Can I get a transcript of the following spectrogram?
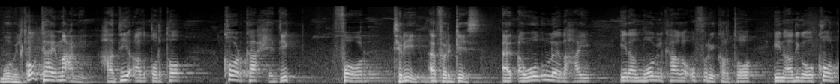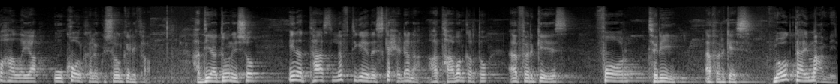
moobilka. Og tahay macmil haddii aad qorto koodhka xidig for tree afar gees aad awood u leedahay inaad moobilkaaga u furi karto in adiga oo kool ku hadlaya uu kool kale ku soo geli karo. Haddii aad doonayso inaad taas laftigeeda iska xidhana aad taaban karto afar gees for tree afar gees. Ma og tahay macmil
